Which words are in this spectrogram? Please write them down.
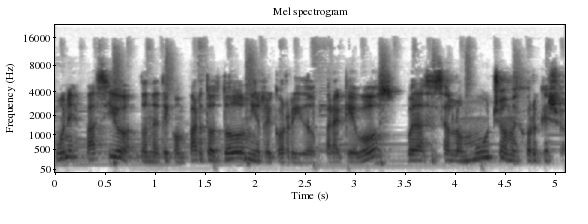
un espacio donde te comparto todo mi recorrido para que vos puedas hacerlo mucho mejor que yo.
